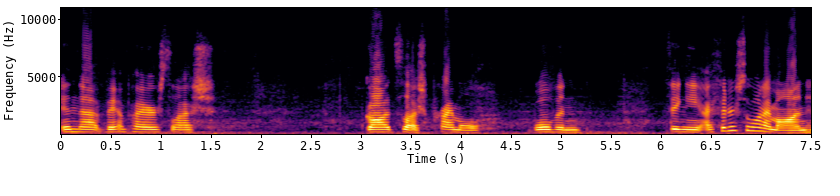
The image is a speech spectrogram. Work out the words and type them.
in that vampire slash god slash primal woven thingy. I finished the one I'm on,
